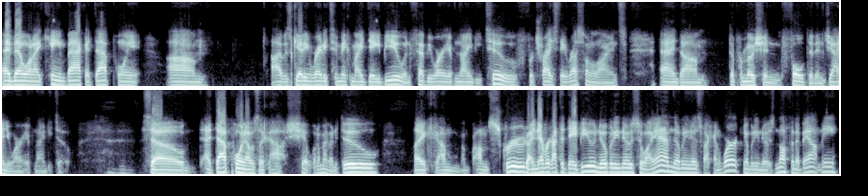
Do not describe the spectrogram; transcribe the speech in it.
and then when I came back at that point, um, I was getting ready to make my debut in February of '92 for Tri-State Wrestling Alliance, and um, the promotion folded in January of '92. So at that point, I was like, "Oh shit, what am I going to do?" Like I'm I'm screwed. I never got to debut. Nobody knows who I am. Nobody knows if I can work. Nobody knows nothing about me.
